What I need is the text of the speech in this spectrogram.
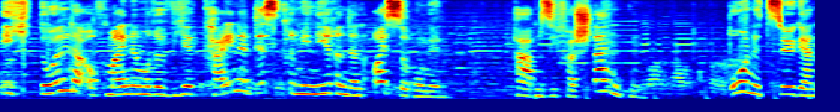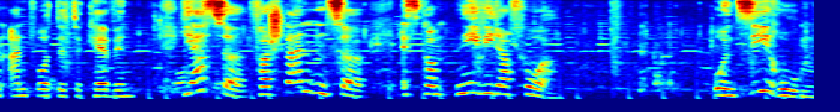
Ich dulde auf meinem Revier keine diskriminierenden Äußerungen. Haben Sie verstanden? Ohne Zögern antwortete Kevin. Ja, Sir, verstanden, Sir. Es kommt nie wieder vor. Und Sie, Ruben,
